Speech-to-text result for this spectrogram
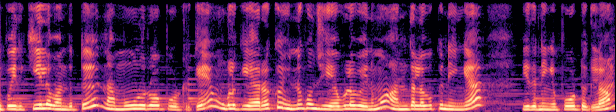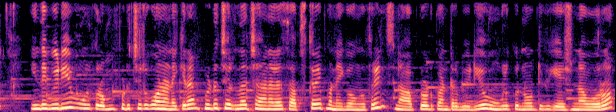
இப்போ இது கீழே வந்துட்டு நான் மூணு ரோ போட்டிருக்கேன். உங்களுக்கு இறக்கம் இன்னும் கொஞ்சம் எவ்வளோ வேணுமோ அந்தளவுக்கு நீங்கள் இதை நீங்கள் போட்டுக்கலாம். இந்த வீடியோ உங்களுக்கு ரொம்ப பிடிச்சிருக்கோன்னு நினைக்கிறேன். பிடிச்சிருந்தா சேனலை சப்ஸ்கிரைப் பண்ணிக்கோங்க ஃப்ரெண்ட்ஸ் நான் அப்லோட் பண்ணுற வீடியோ உங்களுக்கு நோட்டிஃபிகேஷனாக வரும்.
